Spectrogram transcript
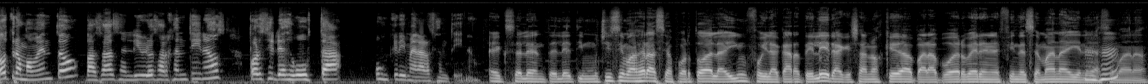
otro momento, basadas en libros argentinos, por si les gusta un crimen argentino. Excelente, Leti. Muchísimas gracias por toda la info y la cartelera que ya nos queda para poder ver en el fin de semana y en la semana.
